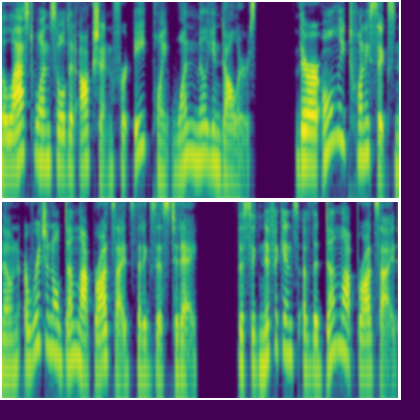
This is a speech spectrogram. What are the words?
The last one sold at auction for $8.1 million. There are only 26 known original Dunlap broadsides that exist today. The significance of the Dunlap broadside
